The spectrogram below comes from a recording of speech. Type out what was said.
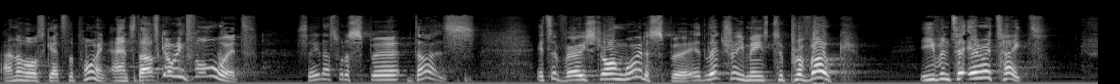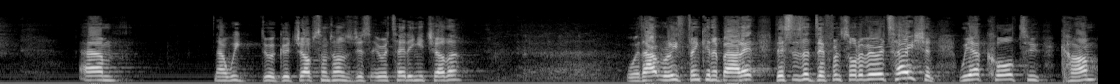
And the horse gets the point and starts going forward. See, that's what a spur does. It's a very strong word, a spur. It literally means to provoke, even to irritate. Um, now, we do a good job sometimes of just irritating each other without really thinking about it. This is a different sort of irritation. We are called to come,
